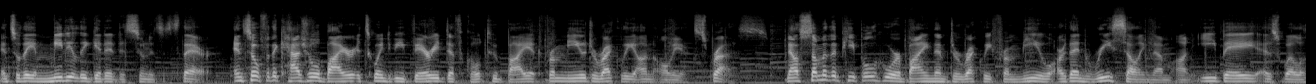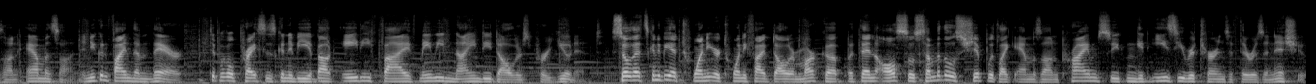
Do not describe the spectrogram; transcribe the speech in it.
and so they immediately get it as soon as it's there. And so for the casual buyer, it's going to be very difficult to buy it from Miyoo directly on AliExpress. Now, some of the people who are buying them directly from Miyoo are then reselling them on eBay as well as on Amazon, and you can find them there. Typical price is going to be about 85, maybe $90 per unit. So that's going to be a 20 or $25 markup, but then also some of those ship with like Amazon Prime, so you can get easy returns if there is an issue.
